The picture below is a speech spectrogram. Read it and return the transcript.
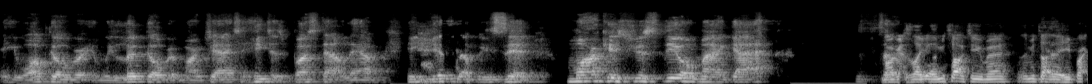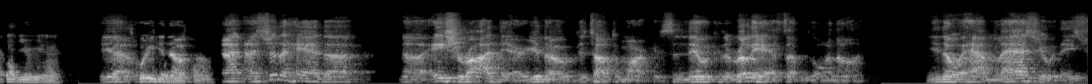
And he walked over and we looked over at Mark Jackson. He just bust out laughing. He gets up and he said, Marcus, you're still my guy. So, Marcus is like, let me talk to you, man. Let me talk to you. He probably thought you were Yeah, well, you know, I, I should have had uh, uh, A. Sherrod there, you know, to talk to Marcus. And then we could have really had something going on. You know what happened last year with H.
